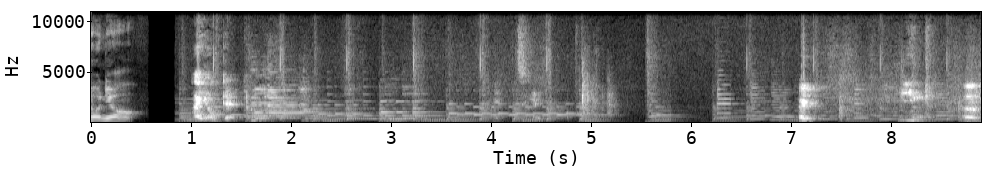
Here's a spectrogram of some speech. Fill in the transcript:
ひょにょはい、OK す次はいいい。ねうん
